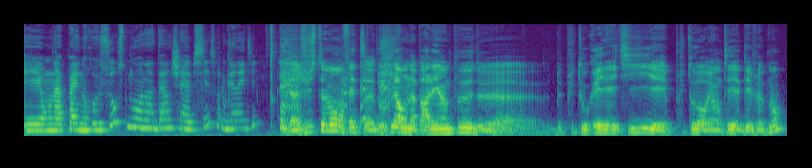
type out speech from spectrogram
Et on n'a pas une ressource, nous, en interne chez Epsi sur le Green IT Eh bien justement, en fait, donc là, on a parlé un peu de, de plutôt Green IT et plutôt orienté développement.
